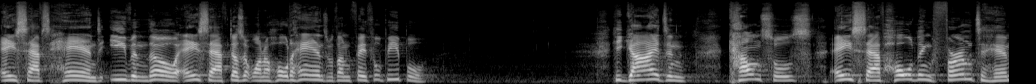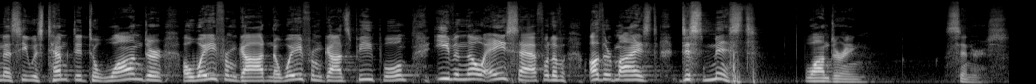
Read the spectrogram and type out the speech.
Asaph's hand, even though Asaph doesn't want to hold hands with unfaithful people. He guides and counsels Asaph, holding firm to him as he was tempted to wander away from God and away from God's people, even though Asaph would have otherwise dismissed wandering sinners.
